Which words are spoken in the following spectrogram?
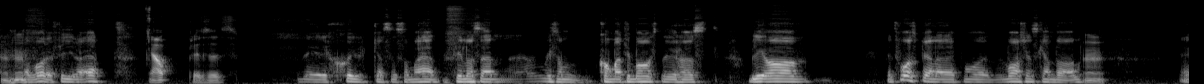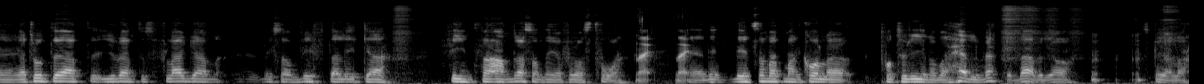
Mm. Vad var det? 4-1? Ja, precis. Det är det sjukaste som har hänt. Till att sen liksom komma tillbaka nu i höst, bli av med två spelare på varsin skandal. Mm. Eh, jag tror inte att Juventus-flaggan liksom viftar lika fint för andra som det är för oss två. Nej, nej. Eh, det, det är inte som att man kollar på Turin och bara helvete, där vill jag spela.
